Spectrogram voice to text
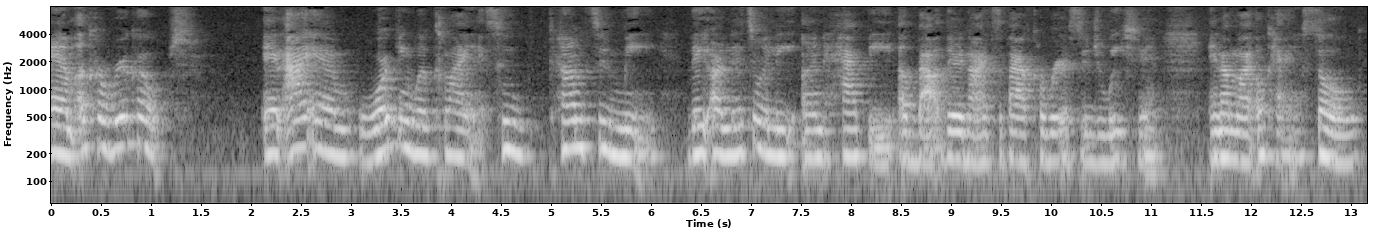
am a career coach and I am working with clients who come to me. They are literally unhappy about their nine to five career situation. And I'm like, okay, so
